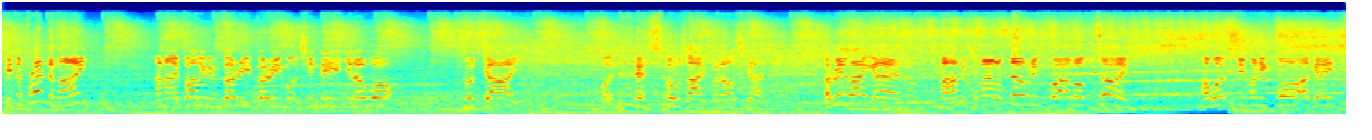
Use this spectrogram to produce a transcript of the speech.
He's a friend of mine, and I value him very, very much indeed. You know what? Good guy. But so's Tayfun Ozcan. I really like uh, Mohammed Khamal. I've known him quite a long time. I watched him when he fought against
